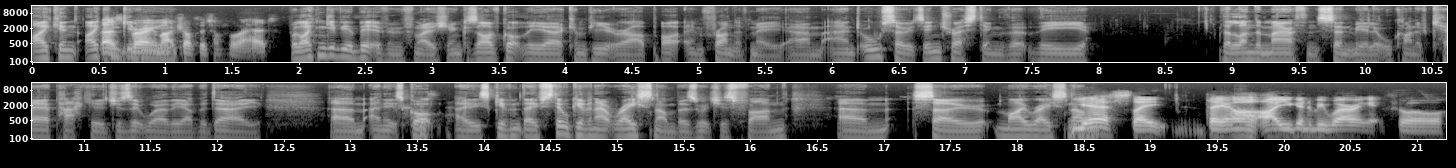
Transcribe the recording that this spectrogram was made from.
I can I can give very you, much off the top of my head. Well, I can give you a bit of information because I've got the uh, computer up uh, in front of me, um, and also it's interesting that the the London Marathon sent me a little kind of care package, as it were, the other day. Um, and it's got it's given they've still given out race numbers, which is fun. Um, so my race number. Yes, they they are. Are you going to be wearing it for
